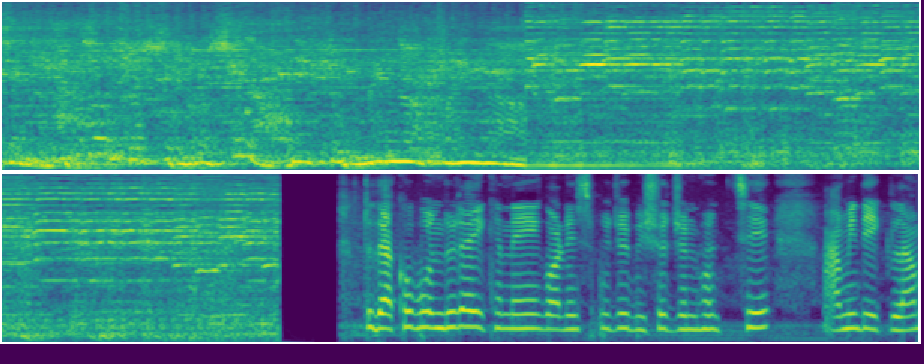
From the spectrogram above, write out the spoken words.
তো দেখো বন্ধুরা, এখানে গণেশ পুজো বিসর্জন হচ্ছে। আমি দেখলাম,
